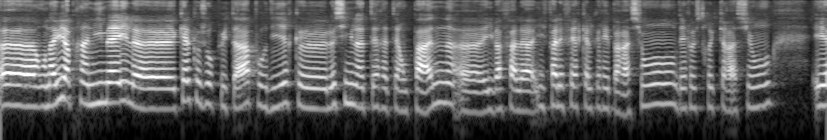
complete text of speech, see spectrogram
Euh, on a eu après un email euh, quelques jours plus tard pour dire que le simulateur était en panne. Euh, il, fallait faire quelques réparations, des restructurations et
